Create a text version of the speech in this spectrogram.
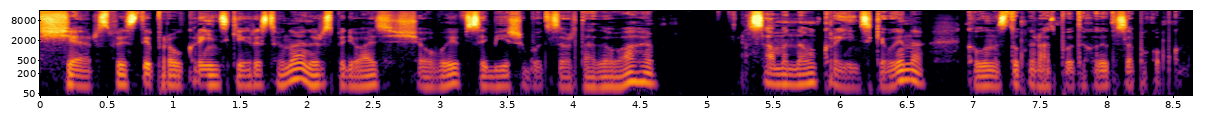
ще розповісти про українське ігристе вино. Я дуже сподіваюся, що ви все більше будете звертати уваги саме на українське вина, коли наступний раз будете ходити за покупками.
